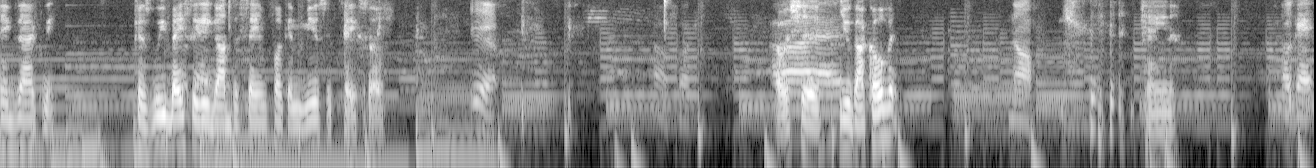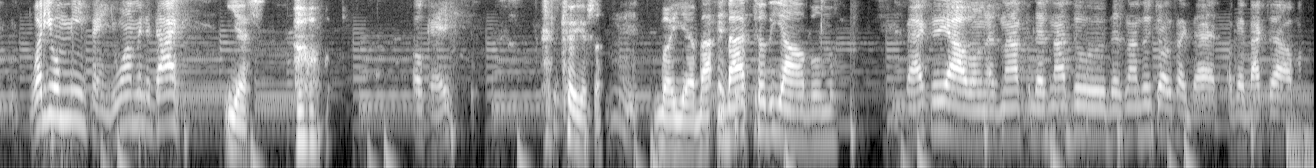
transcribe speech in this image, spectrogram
Exactly. Because we basically Okay. got the same fucking music taste. So, Yeah. Oh fuck. oh Uh, shit, you got COVID? No. Pain. okay. What do you mean, pain? You want me to die? Yes. Okay. Kill yourself. But yeah, back back to the album. Back to the album. Let's not let's not do let's not do jokes like that. Okay, back to the album.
